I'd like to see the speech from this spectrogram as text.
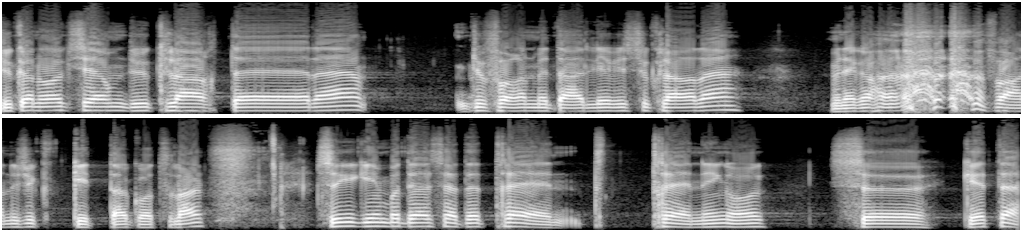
Du kan òg se om du klarte det. Du får en medalje hvis du klarer det. Men jeg har faen ikke gidda gått så langt. Så jeg gikk inn på det som heter tren trening og søkete.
